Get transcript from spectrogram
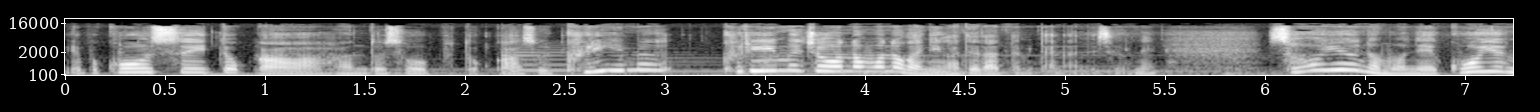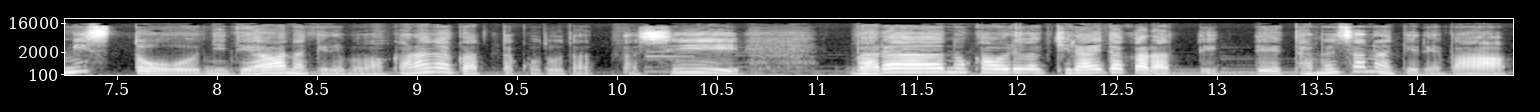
やっぱ香水とかハンドソープとかそういうクリームクリーム状のものが苦手だったみたいなんですよね。そういうのもねこういうミストに出会わなければわからなかったことだったしバラの香りが嫌いだからって言って試さなければ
